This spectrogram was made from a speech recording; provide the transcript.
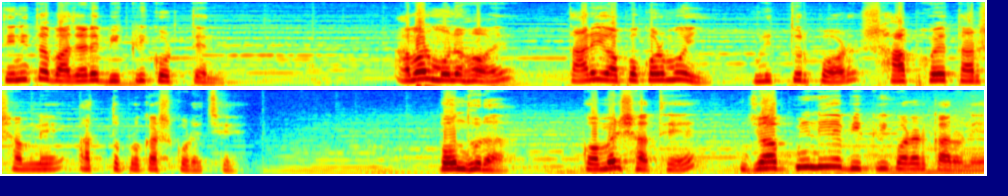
তিনি তা বাজারে বিক্রি করতেন। আমার মনে হয় তারই অপকর্মই মৃত্যুর পর সাপ হয়ে তার সামনে আত্মপ্রকাশ করেছে। বন্ধুরা, গমের সাথে জব মিলিয়ে বিক্রি করার কারণে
